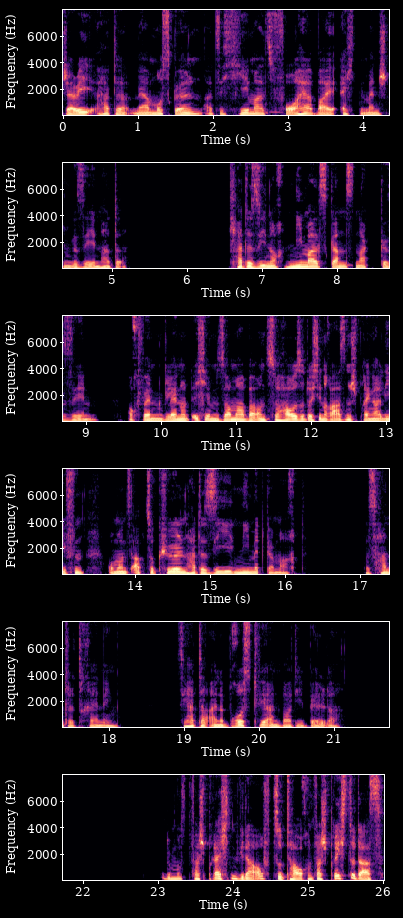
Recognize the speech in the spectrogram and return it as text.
Jerry hatte mehr Muskeln, als ich jemals vorher bei echten Menschen gesehen hatte. Ich hatte sie noch niemals ganz nackt gesehen, auch wenn Glenn und ich im Sommer bei uns zu Hause durch den Rasensprenger liefen, um uns abzukühlen, hatte sie nie mitgemacht. Das Hanteltraining. Sie hatte eine Brust wie ein Bodybuilder. Du musst versprechen, wieder aufzutauchen. Versprichst du das?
